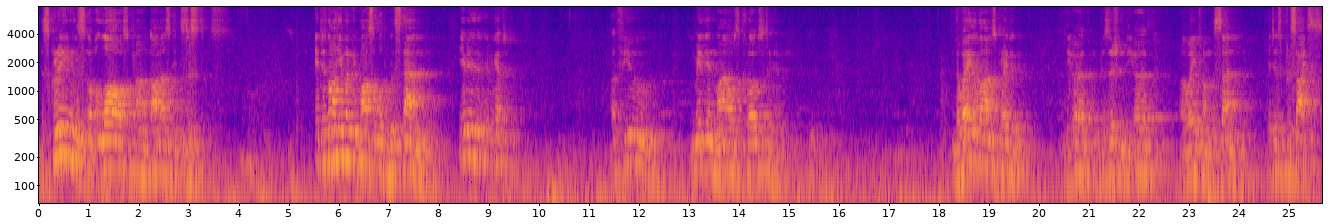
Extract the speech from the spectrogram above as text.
the screens of Allah subhanahu wa ta'ala's existence. It is not humanly possible to withstand, even if we get a few million miles close to Him. The way Allah has created the earth and positioned the earth away from the sun, it is precise.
